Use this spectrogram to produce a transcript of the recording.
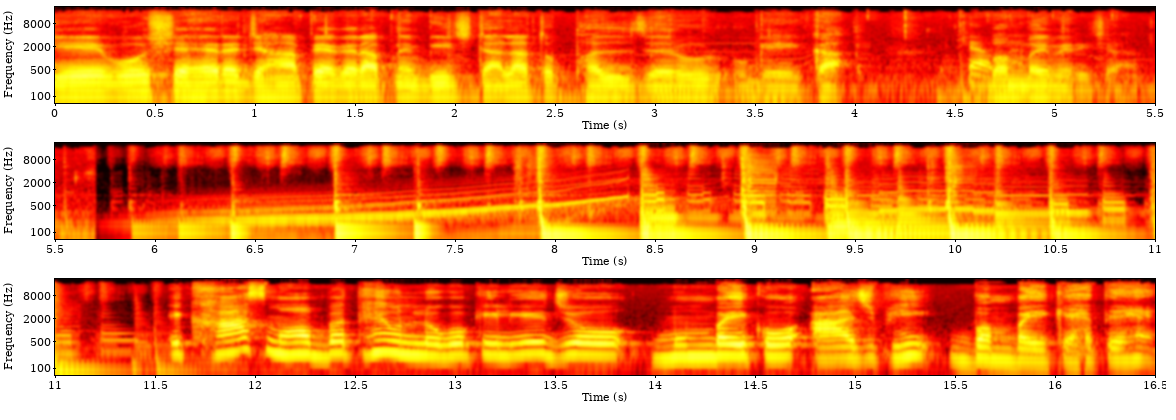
ये वो शहर है जहाँ पे अगर आपने बीज डाला तो फल ज़रूर उगेगा। क्या बम्बई मेरी जान। एक खास मोहब्बत है उन लोगों के लिए जो मुंबई को आज भी बम्बई कहते हैं।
